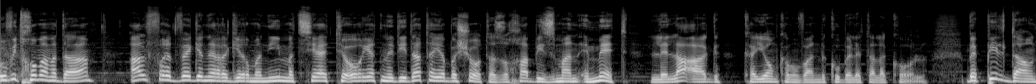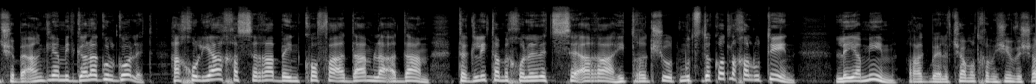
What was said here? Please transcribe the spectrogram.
ובתחום המדע, אלפרד וגנר הגרמני מציע את תיאוריית נדידת היבשות, הזוכה בזמן אמת ללעג, כיום כמובן מקובלת על הכל. בפילדאון שבאנגליה מתגלה גולגולת, החוליה החסרה בין קוף האדם לאדם, תגלית המחוללת סערה, התרגשות, מוצדקות לחלוטין. לימים, רק ב-1953,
